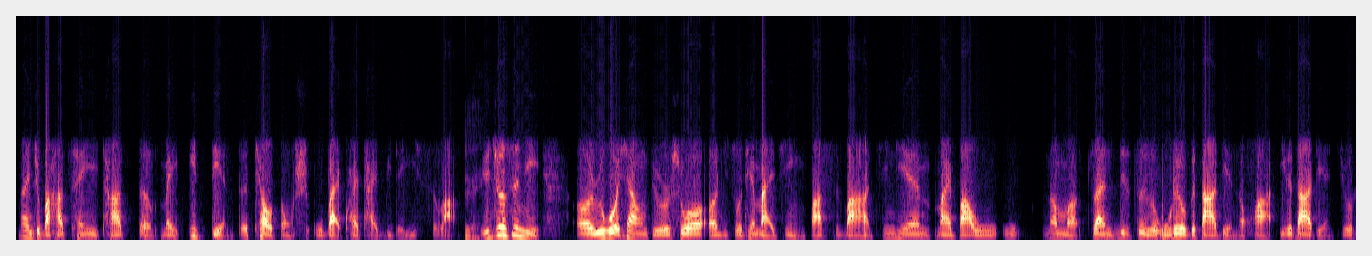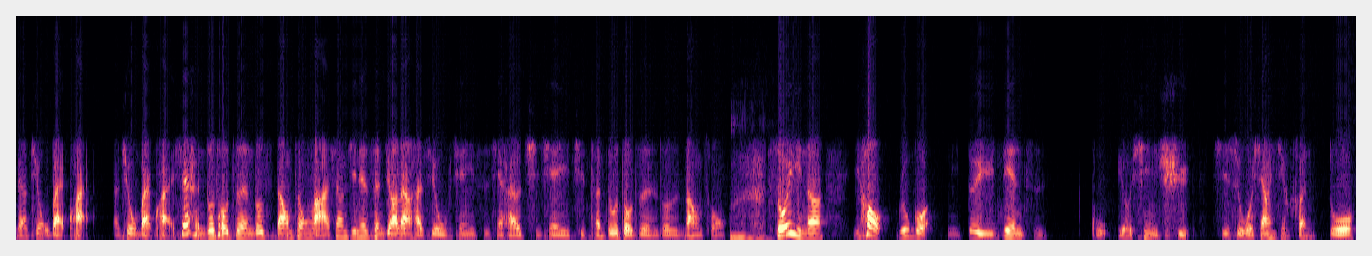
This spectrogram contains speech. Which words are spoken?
那你就把它乘以它的每一点的跳动是五百块台币的意思啦。对，也就是你呃，如果像比如说呃，你昨天买进八四八，今天卖八五五。那么赚这个五六个大点的话，一个大点就两千五百块，两千五百块。现在很多投资人都是当冲啦，像今天成交量还是有五千亿，之前还有七千亿，其很多投资人都是当冲。嗯，所以呢，以后如果你对于电子股有兴趣，其实我相信很多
